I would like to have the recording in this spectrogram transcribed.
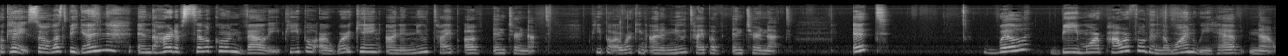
Okay, so let's begin. In the heart of Silicon Valley, people are working on a new type of internet. People are working on a new type of internet. It will be more powerful than the one we have now.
